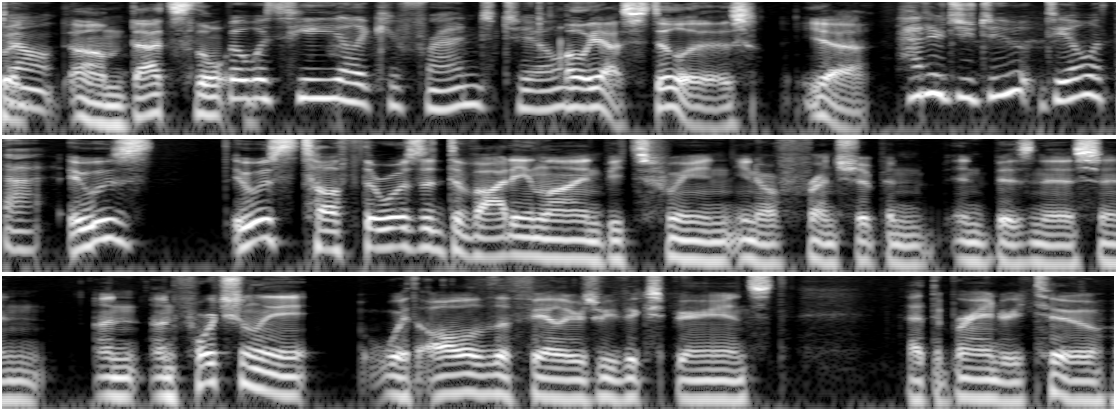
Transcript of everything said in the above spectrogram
but don't. um that's the But was he like your friend too? Oh yeah still is yeah How did you do deal with that? it was it was tough. There was a dividing line between you know friendship and, and business, and un- unfortunately, with all of the failures we've experienced at the Brandery too,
